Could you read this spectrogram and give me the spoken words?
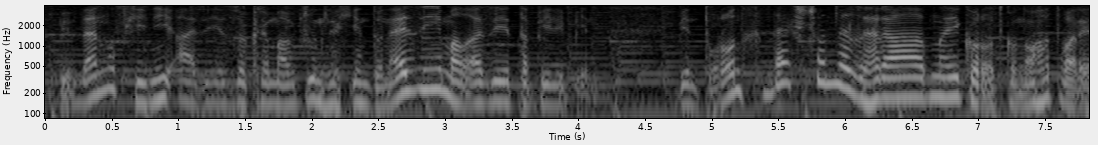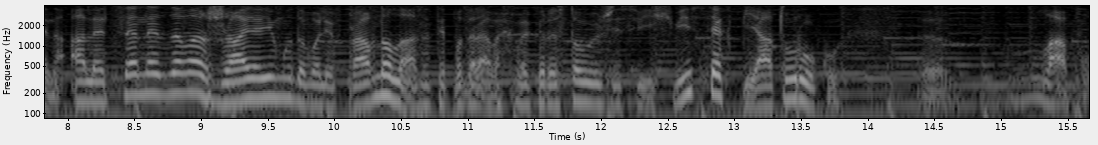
в Південно-Східній Азії, зокрема в джунглях Індонезії, Малайзії та Філіппін. Бінтуронг дещо незграбна і коротконога тварина, але це не заважає йому доволі вправно лазити по деревах, використовуючи свій хвіст як п'яту руку. Е, лапу.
